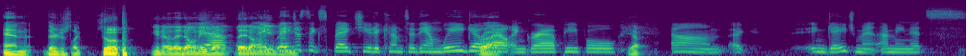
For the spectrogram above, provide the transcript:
and they're just like, "Sup?" You know, they don't Yeah, even they don't they, even They just expect you to come to them. We go Right. out and grab people. Yep. Um, uh, engagement. I mean, it's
